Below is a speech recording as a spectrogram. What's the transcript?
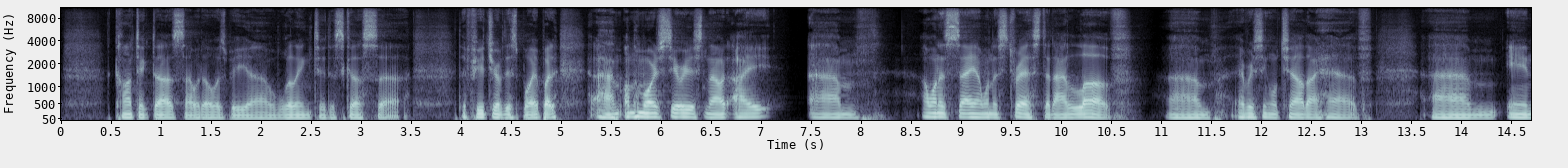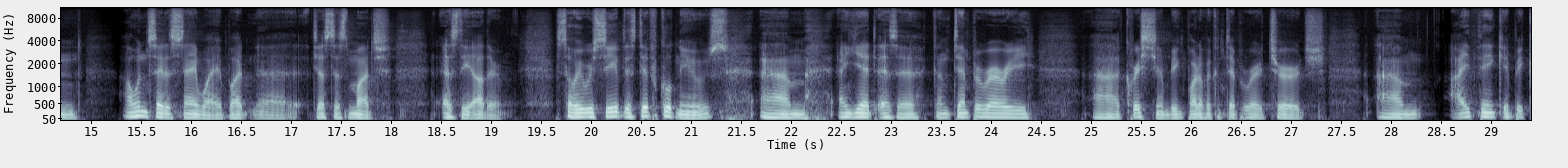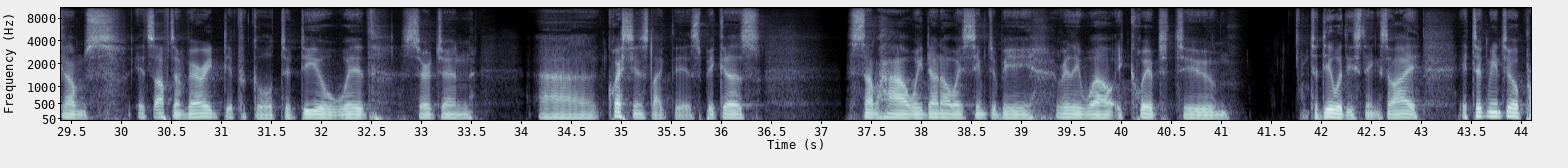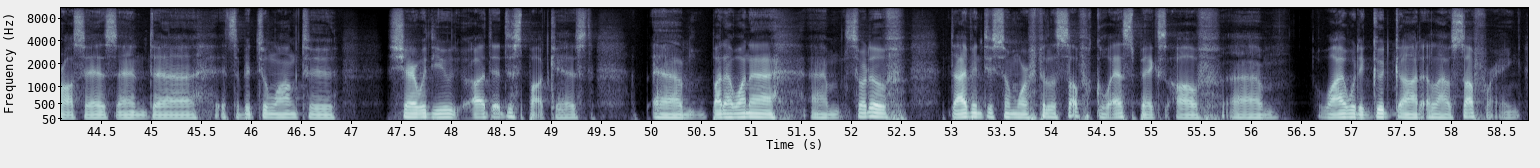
contact us. I would always be willing to discuss the future of this boy. But um, on a more serious note, I um, I want to say, I want to stress that I love um, every single child I have um, in I wouldn't say the same way, but uh, just as much as the other. So we received this difficult news, um, and yet, as a contemporary uh, Christian, being part of a contemporary church, um, I think it becomes it's often very difficult to deal with certain uh, questions like this because somehow we don't always seem to be really well equipped to to deal with these things. So I, it took me into a process, and uh, it's a bit too long to share with you uh, this podcast. Um, but I want to um, sort of dive into some more philosophical aspects of um, why would a good God allow suffering.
